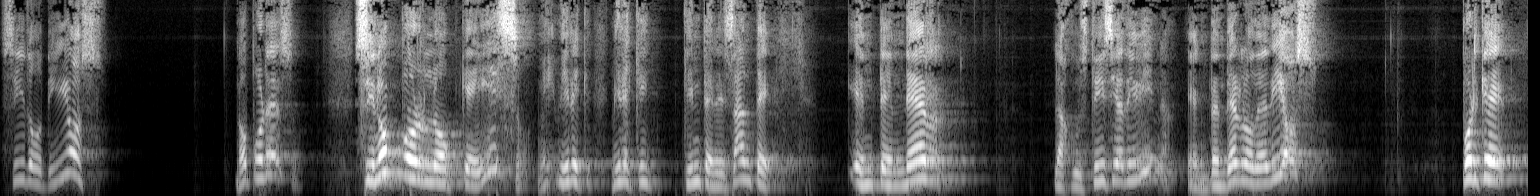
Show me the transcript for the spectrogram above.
sido Dios, no por eso, sino por lo que hizo. Mire, mire qué, qué interesante entender la justicia divina, entender lo de Dios. Porque,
